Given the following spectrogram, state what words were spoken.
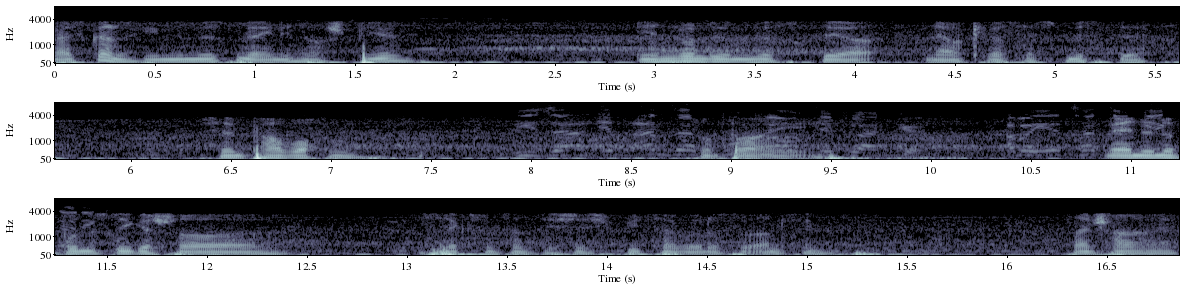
weiß gar nicht, gegen wen müssen wir eigentlich noch spielen? Die Hinrunde müsste ja... Na okay, was heißt müsste? Ist ja ein paar Wochen vorbei. Wenn in der Bundesliga schon 26. Spieltag oder so anfängt. Sein Scheiß.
